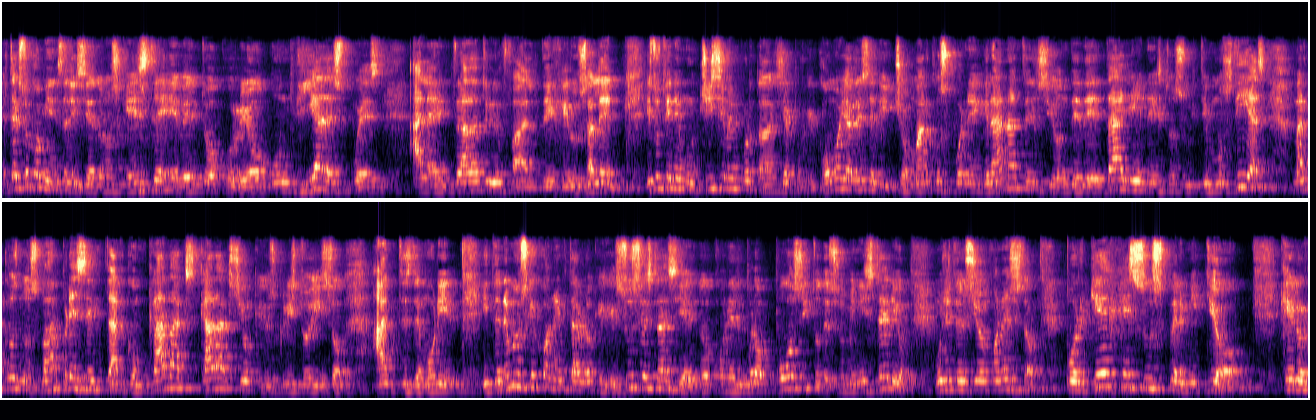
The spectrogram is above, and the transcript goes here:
el texto comienza diciéndonos que este evento ocurrió un día después a la entrada triunfal de Jerusalén. Esto tiene muchísima importancia porque, como ya les he dicho, Marcos pone gran atención de detalle en estos últimos días. Marcos nos va a presentar con cada, cada acción que Jesucristo hizo antes de morir. Y tenemos que conectar lo que Jesús está haciendo con el propósito de su ministerio. Mucha atención con esto. ¿Por qué Jesús permitió que lo,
